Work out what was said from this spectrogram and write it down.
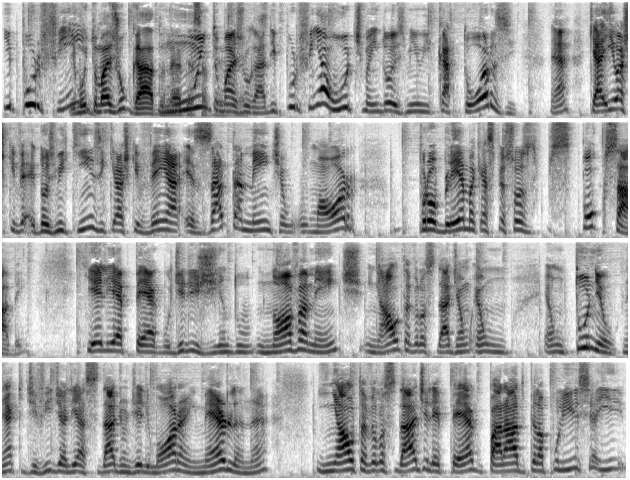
E por fim. E muito mais julgado, né? Muito mais vez, julgado. E por fim, a última, em 2014, né? Que aí eu acho que. 2015, que eu acho que vem a, exatamente o maior problema que as pessoas pouco sabem. Que ele é pego dirigindo novamente, em alta velocidade. É um, é um, é um túnel, né? Que divide ali a cidade onde ele mora, em Maryland, né? em alta velocidade, ele é pego, parado pela polícia e,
